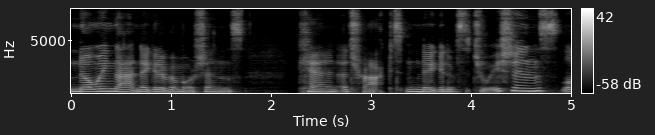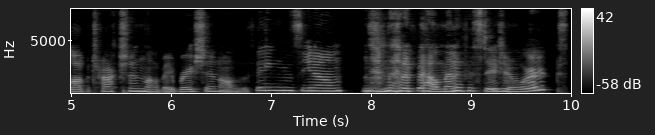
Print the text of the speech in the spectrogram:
knowing that negative emotions can attract negative situations, law of attraction, law of vibration, all the things, you know, how manifestation works.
